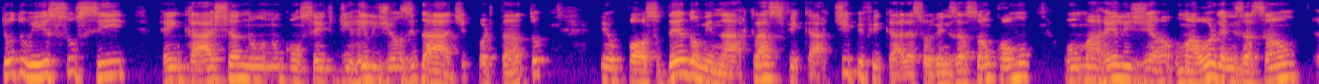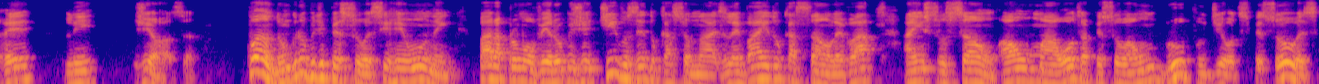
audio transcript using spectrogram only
Tudo isso se encaixa num, num, conceito de religiosidade. Portanto, eu posso denominar, classificar, tipificar essa organização como uma religião, uma organização religiosa. Quando um grupo de pessoas se reúnem para promover objetivos educacionais, levar a educação, levar a instrução a uma outra pessoa, a um grupo de outras pessoas,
